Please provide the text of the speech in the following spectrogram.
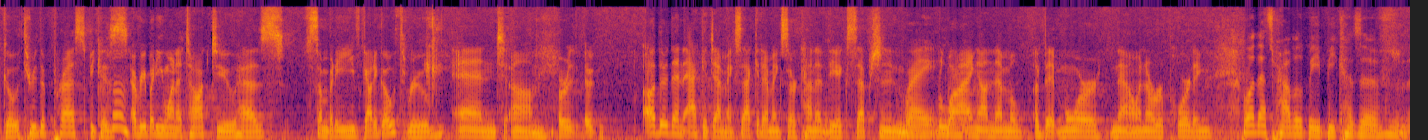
go through the press because everybody you want to talk to has somebody you've got to go through, and um, or uh, other than academics, academics are kind of the exception. and We're Right, relying on them a, a bit more now in our reporting. Well, that's probably because of uh,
